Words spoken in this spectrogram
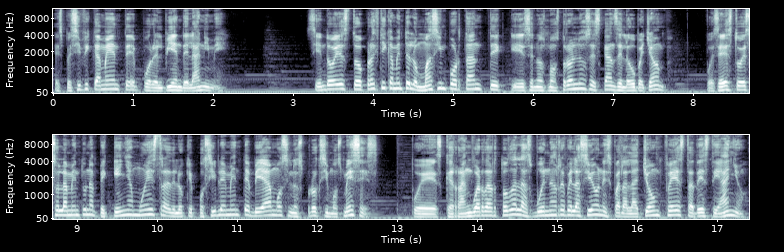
específicamente por el bien del anime. Siendo esto prácticamente lo más importante que se nos mostró en los scans de la V-Jump, pues esto es solamente una pequeña muestra de lo que posiblemente veamos en los próximos meses, pues querrán guardar todas las buenas revelaciones para la John Festa de este año,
